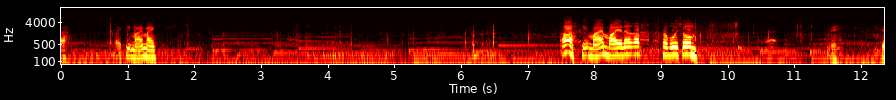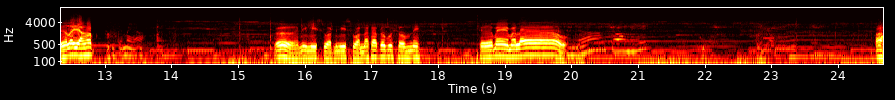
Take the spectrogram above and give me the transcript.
อะไปที่หมายใหม่อะที่หมายใหม่นะครับท่านผู้ชม เจออะไรยังครับ จะไม่เอาเออ นี่มีสวนมีสวนนะครับท่านผู้ชมนี่ เจอแม่มาแล้วน้ำจ้องนี้อะ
